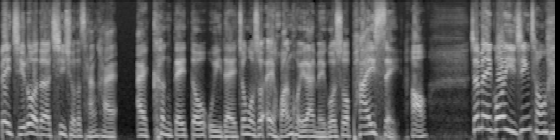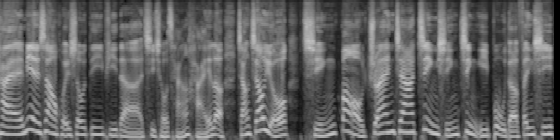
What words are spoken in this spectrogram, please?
被击落的气球的残骸，哎，坑得都为的。中国说，哎，还回来。美国说，拍谁？好。在美国已经从海面上回收第一批的气球残骸了，将交由情报专家进行进一步的分析。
